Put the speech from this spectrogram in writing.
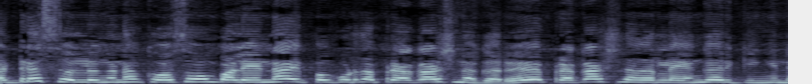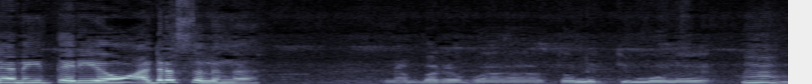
அட்ரஸ் சொல்லுங்கன்னா கொசவம்பாளையம்னா இப்ப கொடுத்த பிரகாஷ் நகர். பிரகாஷ் நகர்ல எங்க இருக்கீங்கன்னு எனக்கு தெரியும். அட்ரஸ் சொல்லுங்க. நம்பர் தொண்ணூற்றி மூணு ம்.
